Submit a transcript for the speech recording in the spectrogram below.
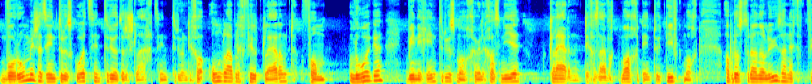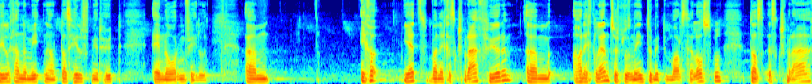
warum ist ein Interview ein gutes Interview oder ein schlechtes Interview. Und ich habe unglaublich viel gelernt vom Schauen, wie ich Interviews mache, weil ich es nie gelernt. Ich habe es einfach gemacht, intuitiv gemacht. Aber aus der Analyse habe ich viel mitnehmen und das hilft mir heute enorm viel. Ähm, ich habe jetzt, wenn ich ein Gespräch führe, ähm, habe ich gelernt, zum Beispiel dem Interview mit Marcel Ospel, dass ein Gespräch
